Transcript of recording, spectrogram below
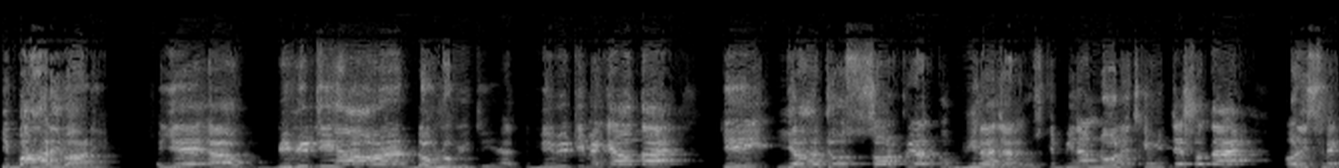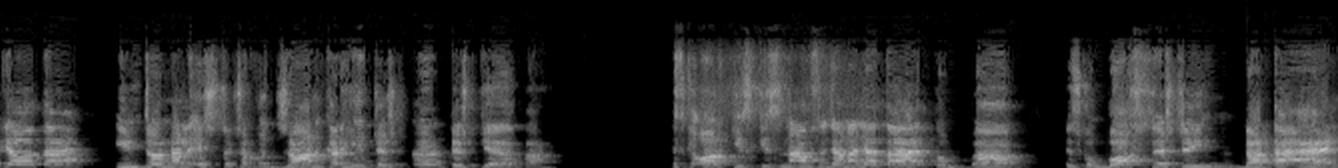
कि बाहरी बाहरी। ये बीबीटी है और डब्ल्यूबीटी है। तो बीबीटी में क्या होता है कि यह जो सॉफ्टवेयर को बिना जाने उसके बिना नॉलेज के ही टेस्ट होता है और इसमें क्या होता है? इंटरनल स्ट्रक्चर को जानकर ही टेस्ट टेस्ट किया जाता है। इसके और किस किस नाम से जाना जाता है? तो आ, इसको box testing data and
